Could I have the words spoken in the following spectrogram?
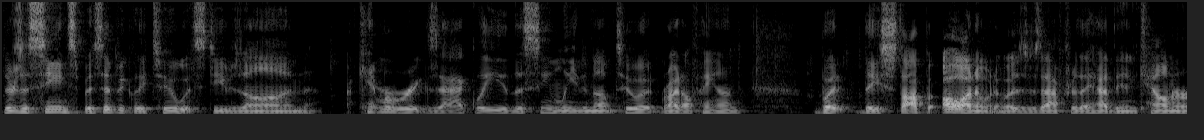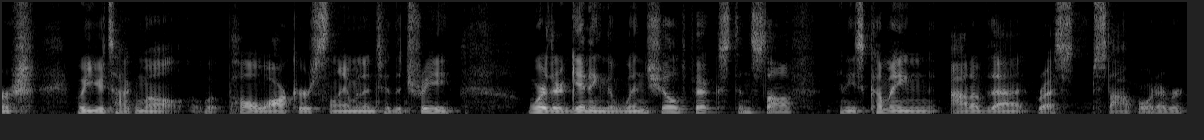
There's a scene specifically too with Steve Zahn. I can't remember exactly the scene leading up to it right offhand, but they stop. Oh, I know what it was. It was after they had the encounter where you're talking about what Paul Walker slamming into the tree, where they're getting the windshield fixed and stuff, and he's coming out of that rest stop or whatever.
